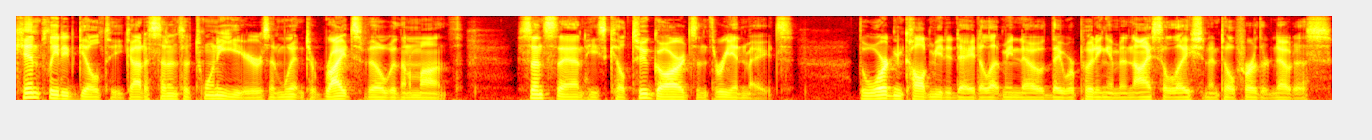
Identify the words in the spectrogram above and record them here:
Ken pleaded guilty, got a sentence of 20 years, and went to Wrightsville within a month. Since then, he's killed two guards and three inmates. The warden called me today to let me know they were putting him in isolation until further notice.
